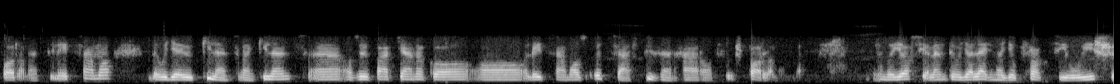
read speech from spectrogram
parlamenti létszáma, de ugye ő 99 az ő pártjának a, a létszáma az 513 fős parlamentben. Ami azt jelenti, hogy a legnagyobb frakció is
